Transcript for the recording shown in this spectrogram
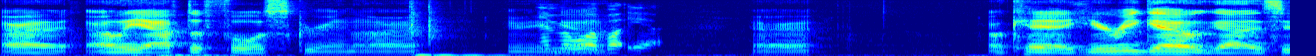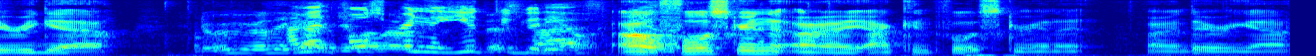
All right. Oh yeah, after full screen. All right. Here you Remember go. what? But yeah. All right. Okay, here we go, guys. Here we go. Do we really I gotta meant full screen little- the YouTube video. guy's Oh, full screen. All right, I can full screen it. All right, there we go.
